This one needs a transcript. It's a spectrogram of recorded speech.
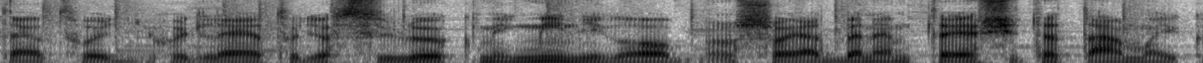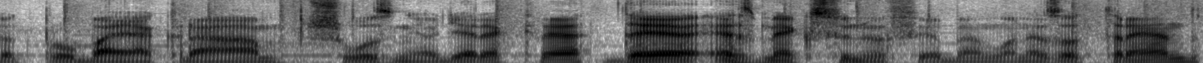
tehát hogy, hogy lehet, hogy a szülők még mindig a, saját be nem teljesített álmaikat próbálják rá sózni a gyerekre, de ez megszűnőfélben van ez a trend.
